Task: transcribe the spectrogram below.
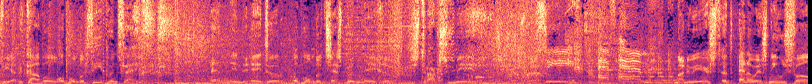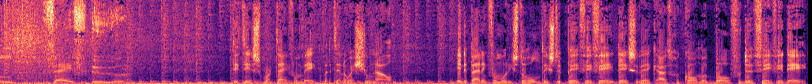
Via de kabel op 104.5. En in de ether op 106.9. Straks meer. ZFM. Maar nu eerst het NOS nieuws van 5 uur. Dit is Martijn van Beek met het NOS Journaal. In de peiling van Maurice de Hond is de PVV deze week uitgekomen boven de VVD.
